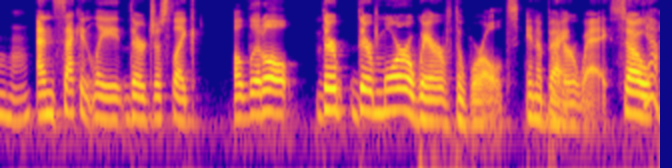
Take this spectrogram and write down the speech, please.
Mhm. and secondly, they're just like a little. They're they're more aware of the world in a better way. So Yeah.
